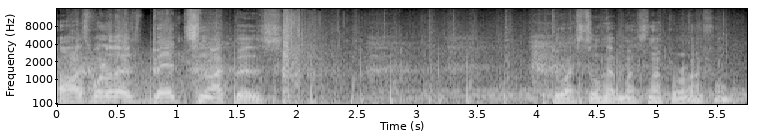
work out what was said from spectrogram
Oh, it's one of those bed snipers. Do I still have my sniper rifle?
